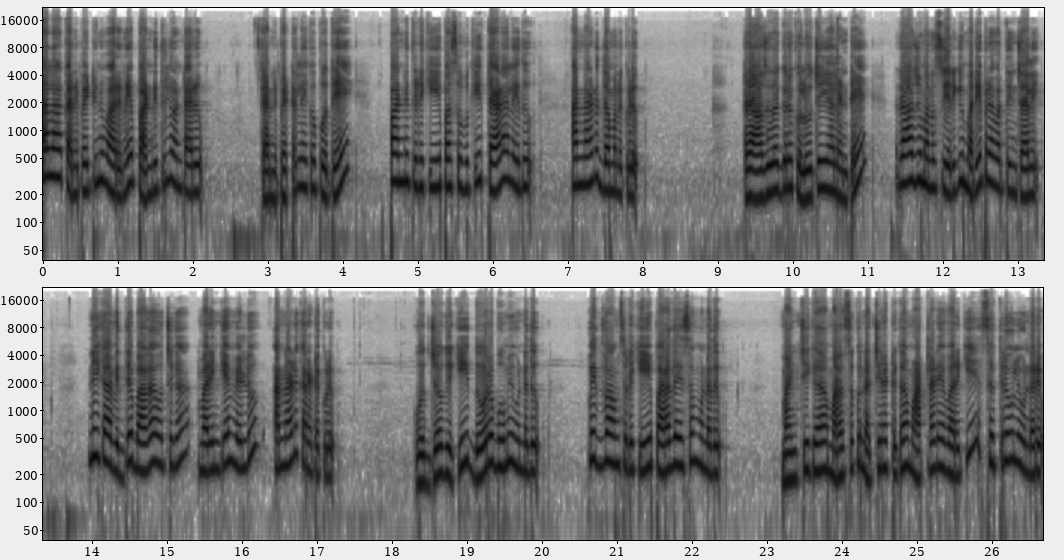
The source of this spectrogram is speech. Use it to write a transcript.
అలా కనిపెట్టిన వారినే పండితులు అంటారు. కనిపెట్టలేకపోతే పండితుడికి పశువుకి తేడా లేదు అన్నాడు దమనకుడు. రాజు దగ్గర కొలువు చేయాలంటే రాజు మనసు ఎరిగి మరీ ప్రవర్తించాలి. నీకు ఆ విద్య బాగా వచ్చుగా మరింకేం వెళ్ళు అన్నాడు కరటకుడు ఉద్యోగికి దూరభూమి ఉండదు. విద్వాంసుడికి పరదేశం ఉండదు. మంచిగా మనసుకు నచ్చినట్టుగా మాట్లాడేవారికి శత్రువులు ఉండరు.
